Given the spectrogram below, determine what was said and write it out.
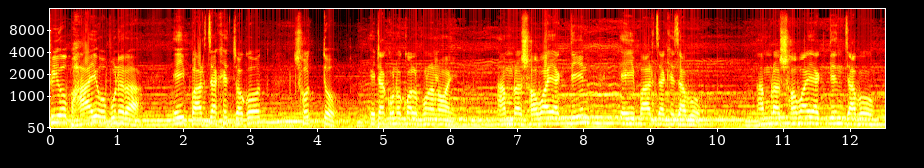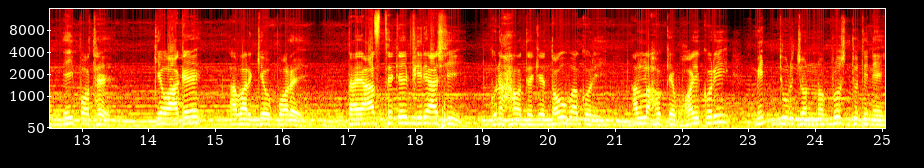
প্রিয় ভাই ও বোনেরা, এই বারজাখের জগৎ সত্য, এটা কোনো কল্পনা নয়। আমরা সবাই একদিন এই বারজাখে যাব। আমরা সবাই একদিন যাব এই পথে। কেউ আগে, আবার কেউ পরে। তাই আজ থেকেই ফিরে আসি, গুনাহ থেকে তৌবা করি, আল্লাহকে ভয় করি, মৃত্যুর জন্য প্রস্তুতি নেই।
